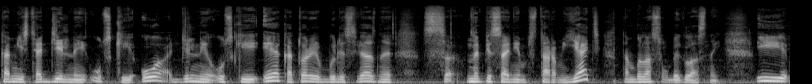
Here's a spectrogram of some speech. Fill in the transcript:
Там есть отдельные узкие О, отдельные узкие Э, которые были связаны с написанием старым Ять, там был особый гласный. И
